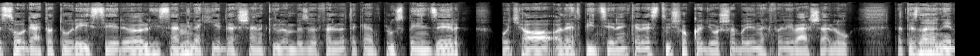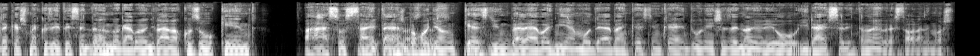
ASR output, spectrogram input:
szolgáltató részéről, hiszen minek hirdessen különböző felületeken plusz pénzért, hogyha a netpincéren keresztül sokkal gyorsabban jönnek felé vásárlók. Tehát ez nagyon érdekes megközelítés, szerintem önmagában, hogy vállalkozóként a házhoz szállításba hogyan kezdjünk bele, vagy milyen modellben kezdjünk el indulni, és ez egy nagyon jó irány szerintem, nagyon jó ezt hallani most.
